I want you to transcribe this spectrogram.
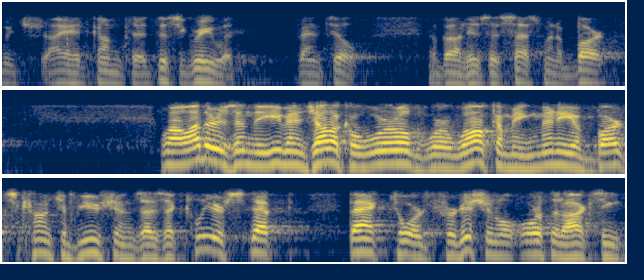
which I had come to disagree with Van Til about his assessment of Barth. While others in the evangelical world were welcoming many of Barth's contributions as a clear step back toward traditional orthodoxy,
